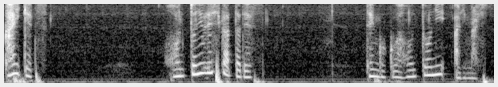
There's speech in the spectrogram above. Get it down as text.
解決。本当に嬉しかったです。天国は本当にあります。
